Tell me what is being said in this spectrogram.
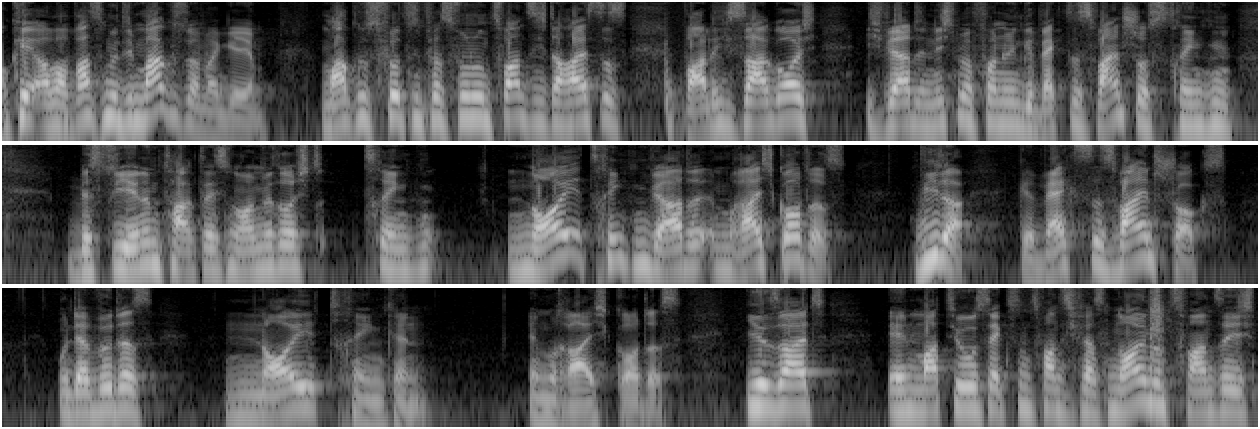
Okay, aber was mit dem Markus-Evangelium? Markus 14, Vers 25, da heißt es, warte, ich sage euch, ich werde nicht mehr von dem Gewächs des Weinstocks trinken, bis zu jenem Tag, dass ich neu mit euch trinken, neu trinken werde im Reich Gottes. Wieder, Gewächs des Weinstocks. Und er wird es neu trinken im Reich Gottes. Ihr seid in Matthäus 26, Vers 29,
